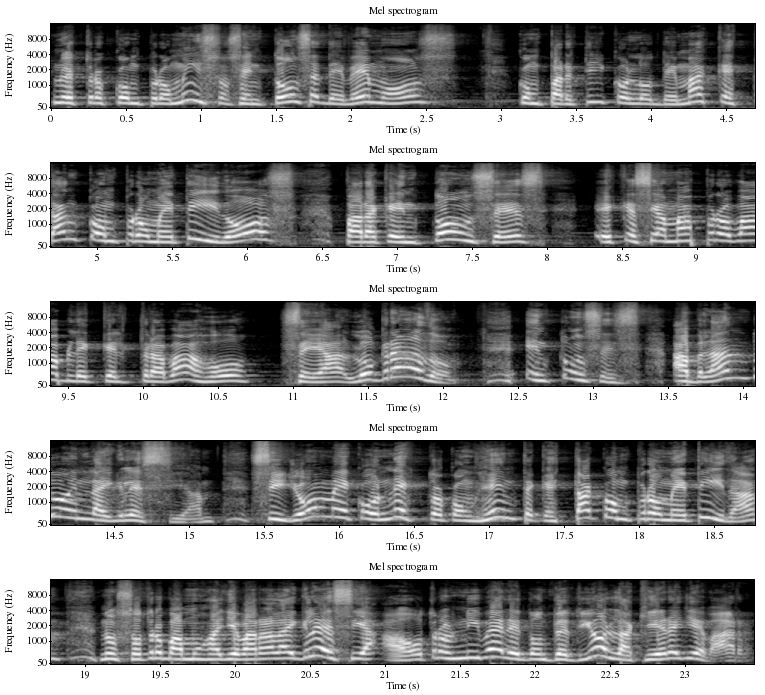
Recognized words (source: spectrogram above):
nuestros compromisos, entonces debemos compartir con los demás que están comprometidos para que entonces es que sea más probable que el trabajo sea logrado. Entonces, hablando en la iglesia, si yo me conecto con gente que está comprometida, nosotros vamos a llevar a la iglesia a otros niveles donde Dios la quiere llevar.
